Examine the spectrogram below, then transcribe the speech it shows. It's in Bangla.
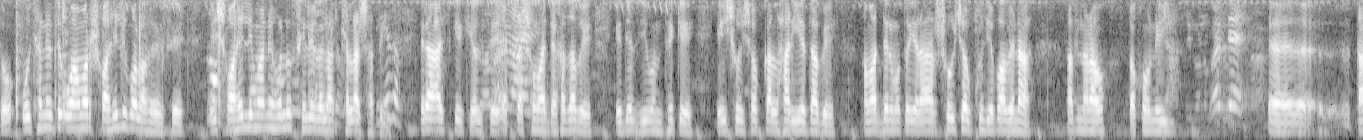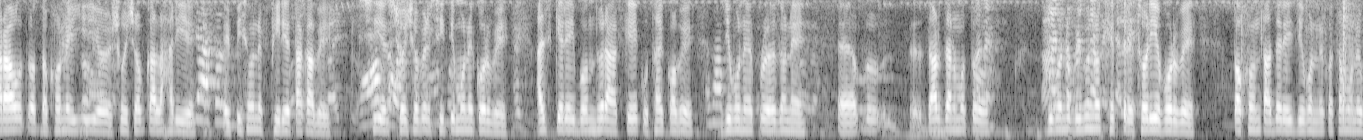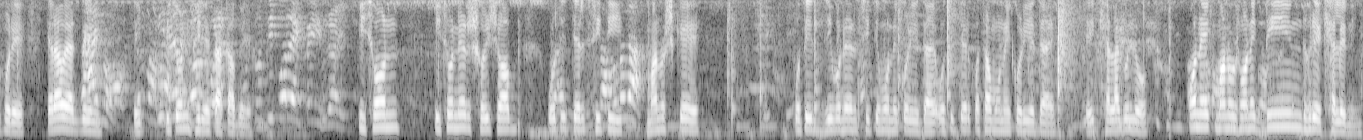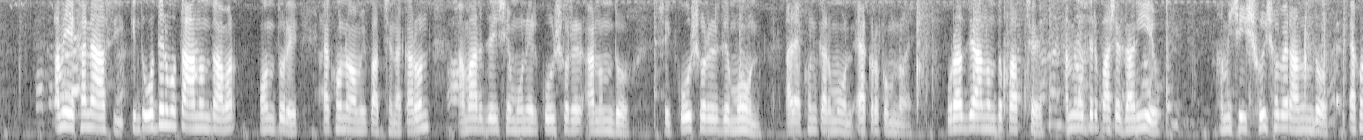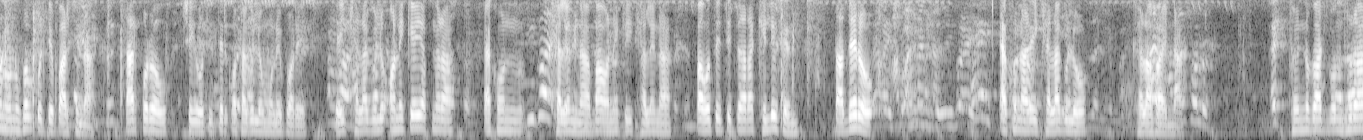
তো ওইখানে যে ও আমার সহেলি বলা হয়েছে, এই সহেলি মানে হলো ছেলেবেলার খেলার সাথে। এরা আজকে খেলছে, একটা সময় দেখা যাবে এদের জীবন থেকে এই শৈশবকাল হারিয়ে যাবে। আমাদের মতো এরা আর শৈশব খুঁজে পাবে না। আপনারাও তখন এই তারাও তখন এই, শৈশবকাল হারিয়ে এই পিছনে ফিরে তাকাবে। শৈশবের স্মৃতি মনে করবে আজকের এই বন্ধুরা কে কোথায় কবে জীবনের প্রয়োজনে যার যার মতো জীবনের বিভিন্ন ক্ষেত্রে ছড়িয়ে পড়বে তখন তাদের এই জীবনের কথা মনে পড়ে এরাও একদিন এই পিছন ফিরে তাকাবে। পিছন পিছনের শৈশব অতীতের স্মৃতি মানুষকে অতীত জীবনের স্মৃতি মনে করিয়ে দেয়, অতীতের কথা মনে করিয়ে দেয়। এই খেলাগুলো অনেক মানুষ অনেক দিন ধরে খেলেনি। আমি এখানে আসি, কিন্তু ওদের মতো আনন্দ আমার অন্তরে এখনও আমি পাচ্ছি না। কারণ আমার যে সে মনের কৌশলের আনন্দ, সেই কৌশলের যে মন আর এখনকার মন একরকম নয়। ওরা যে আনন্দ পাচ্ছে, আমি ওদের পাশে দাঁড়িয়েও আমি সেই শৈশবের আনন্দ এখন অনুভব করতে পারছি না। তারপরেও সেই অতীতের কথাগুলো মনে পড়ে। এই খেলাগুলো অনেকেই আপনারা এখন খেলেন না বা অনেকেই খেলে না বা অতীতে যারা খেলেছেন, তাদেরও এখন আর এই খেলাগুলো খেলা হয় না। ধন্যবাদ বন্ধুরা।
